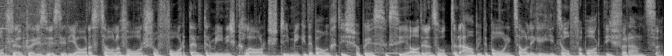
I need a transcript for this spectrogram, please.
Morgen stellt Credit Suisse ihre Jahreszahlen vor. Schon vor dem Termin ist klar, die Stimmung in der Bank ist schon besser gewesen. Adrian Sutter, auch bei den Bonizahlungen gibt es offenbar Differenzen.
